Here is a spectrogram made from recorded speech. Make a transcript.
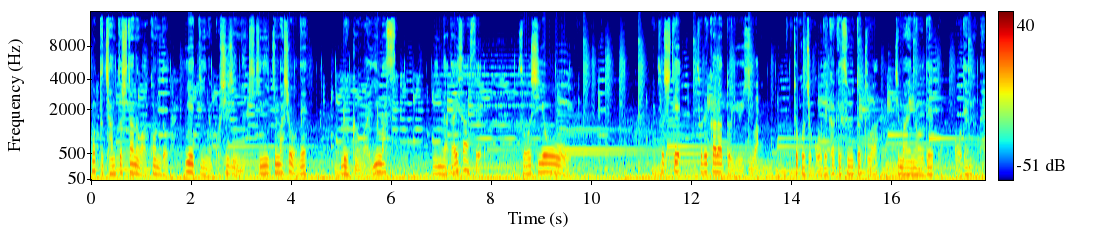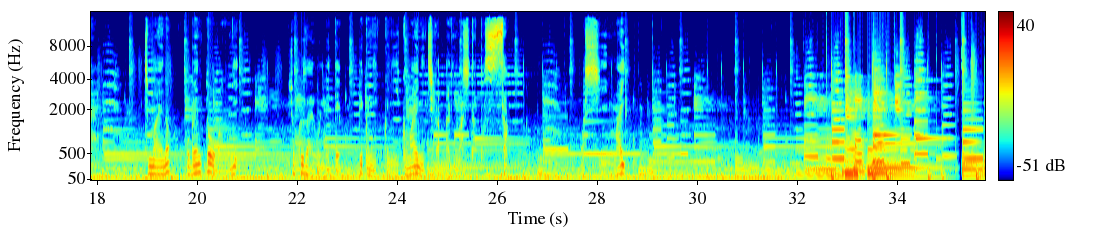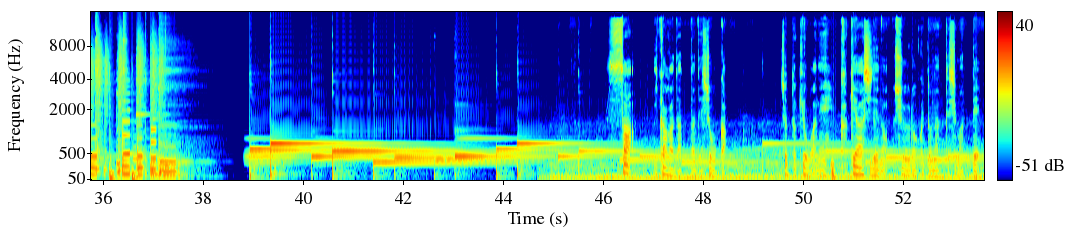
もっとちゃんとしたのは今度イエティのご主人に聞きに行きましょうね。ルーくんは言います。みんな大賛成。そうしよう。そしてそれからという日はちょこちょこお出かけするときは自前のおでおでん 自前のお弁当箱に食材を入れてピクニックに行く毎日がありましたとさ。おしまい。さあいかがだったでしょうか？ちょっと今日はね駆け足での収録となってしまって、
